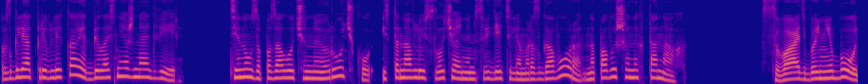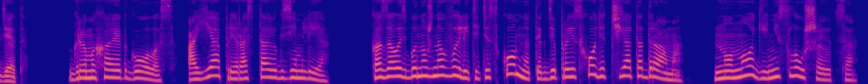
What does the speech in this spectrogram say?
взгляд привлекает белоснежная дверь. Тяну за позолоченную ручку и становлюсь случайным свидетелем разговора на повышенных тонах. «Свадьбы не будет!» — громыхает голос, а я прирастаю к земле. Казалось бы, нужно вылететь из комнаты, где происходит чья-то драма, но ноги не слушаются.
